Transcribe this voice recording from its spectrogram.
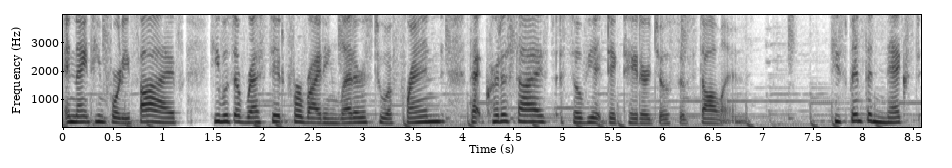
In 1945, he was arrested for writing letters to a friend that criticized Soviet dictator Joseph Stalin. He spent the next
